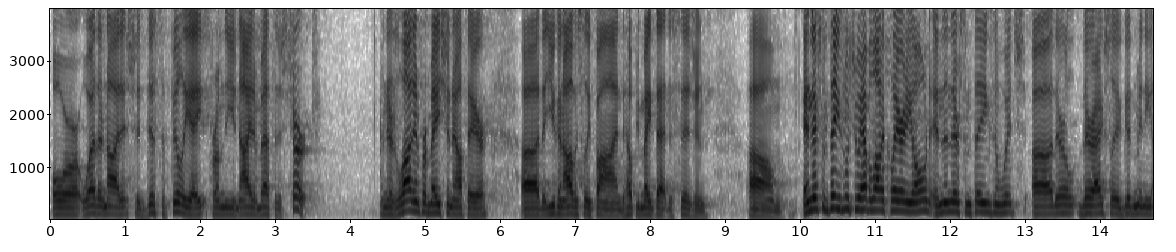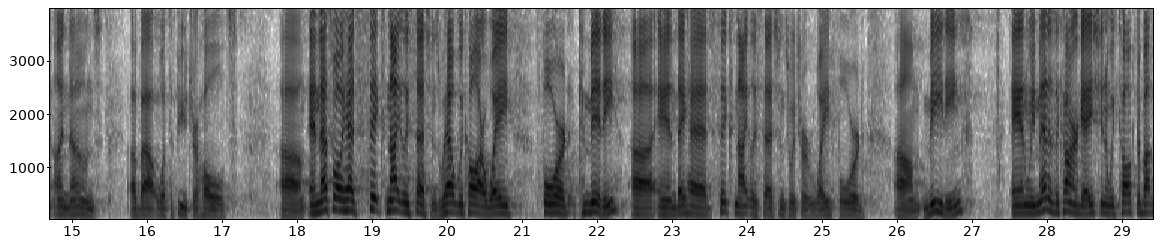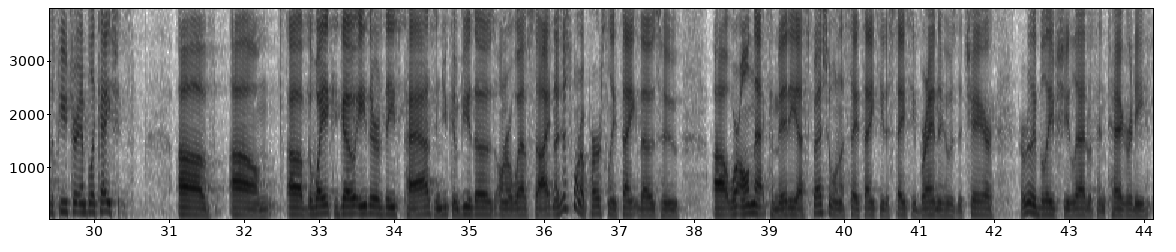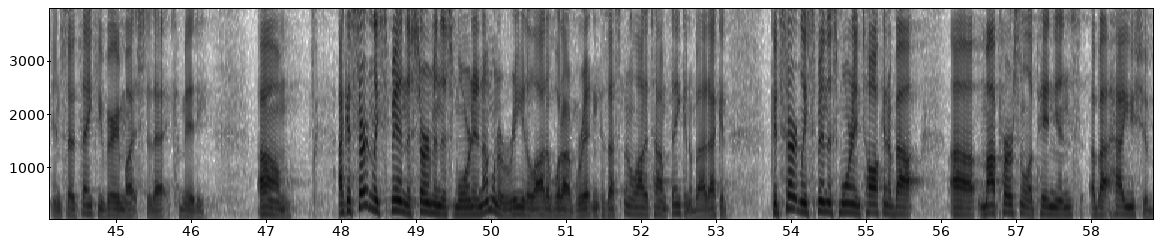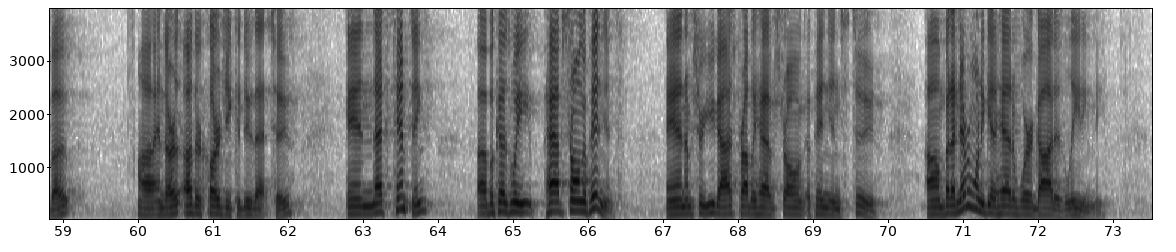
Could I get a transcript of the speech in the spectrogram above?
or whether or not it should disaffiliate from the United Methodist Church. And there's a lot of information out there uh, that you can obviously find to help you make that decision. Um, and there's some things which we have a lot of clarity on, and then there's some things in which uh, there, there are actually a good many unknowns about what the future holds. Um, and that's why we had six nightly sessions. We have what we call our Way Forward Committee, uh, and they had six nightly sessions, which are Way Forward um, meetings. And we met as a congregation and we talked about the future implications of, um, of the way it could go either of these paths. And you can view those on our website. And I just want to personally thank those who uh, were on that committee. I especially want to say thank you to Stacy Brandon, who was the chair. I really believe she led with integrity. And so thank you very much to that committee. Um, I could certainly spend the sermon this morning, I'm going to read a lot of what I've written because I spent a lot of time thinking about it. I could, could certainly spend this morning talking about uh, my personal opinions about how you should vote. Uh, and other clergy could do that too. And that's tempting uh, because we have strong opinions. And I'm sure you guys probably have strong opinions too. Um, but I never want to get ahead of where God is leading me.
